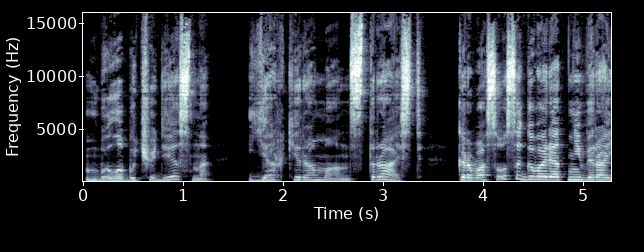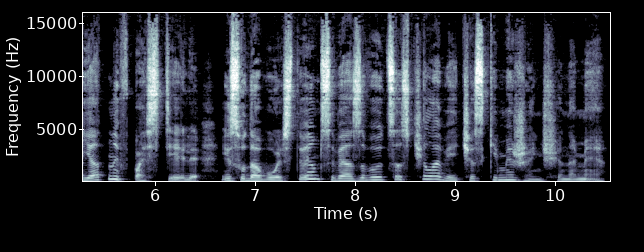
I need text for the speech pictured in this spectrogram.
Было бы чудесно. Яркий роман, страсть. Кровососы, говорят, невероятны в постели и с удовольствием связываются с человеческими женщинами.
